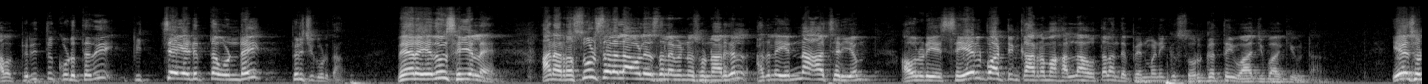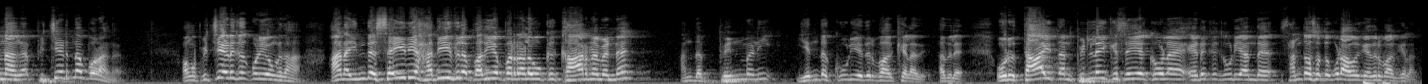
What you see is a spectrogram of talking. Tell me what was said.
அவ பிரித்து கொடுத்தது பிச்சை எடுத்த ஒன்றை பிரித்து கொடுத்தான். வேற எதுவும் செய்யலை. ஆனால் ரசூல் ஸல்லல்லாஹு அலைஹி வஸல்லம் என்ன சொன்னார்கள்? அதில் என்ன ஆச்சரியம்? அவளுடைய செயல்பாட்டின் காரணமாக அல்லாஹ் அந்த பெண்மணிக்கு சொர்க்கத்தை வாஜிபாக்கி விட்டார் ஏன் சொன்னாங்க? பிச்சை எடுத்து தான் போகிறாங்க அவங்க பிச்சை எடுக்கக்கூடியவங்க தான். ஆனால் இந்த செய்தி ஹதீதில் பதியப்படுற அளவுக்கு காரணம் என்ன? அந்த பெண்மணி எந்த கூலி எதிர்பார்க்கலாது அதில் ஒரு தாய் தன் பிள்ளைக்கு செய்யக்கூட எடுக்கக்கூடிய அந்த சந்தோஷத்தை கூட அவங்க எதிர்பார்க்கலாம்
